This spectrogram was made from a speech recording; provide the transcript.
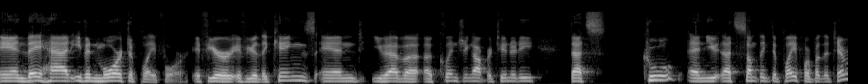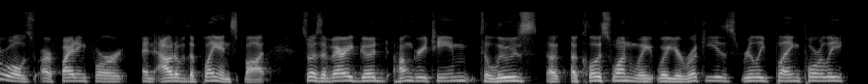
and they had even more to play for. If you're if you're the Kings and you have a, a clinching opportunity, that's cool and you that's something to play for. But the Timberwolves are fighting for an out of the play-in spot. So as a very good, hungry team to lose a, a close one where, where, your rookie is really playing poorly,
